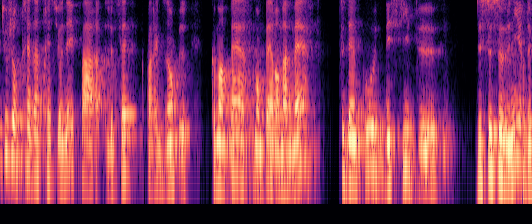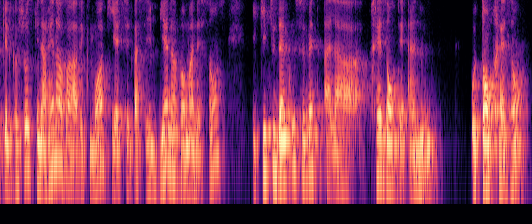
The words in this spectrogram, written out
toujours très impressionné par le fait, par exemple, que mon père, ou ma mère, tout d'un coup, décident de, de se souvenir de quelque chose qui n'a rien à voir avec moi, qui s'est passé bien avant ma naissance, et qui tout d'un coup se mettent à la présenter à nous, au temps présent,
